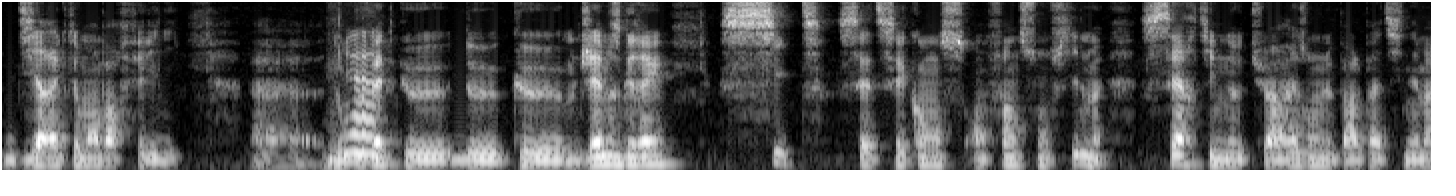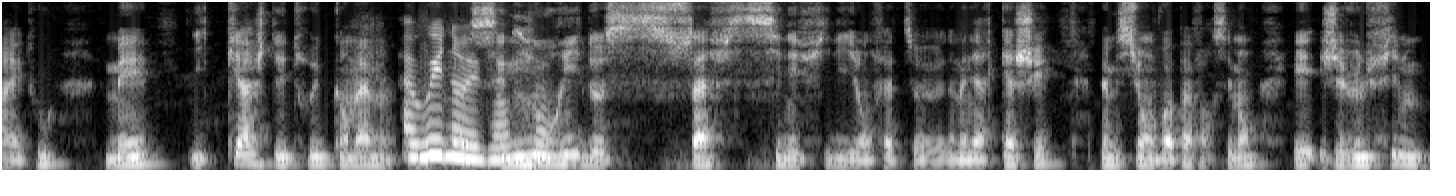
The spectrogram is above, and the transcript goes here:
directement par Fellini Euh, donc le fait que, de, que James Gray cite cette séquence en fin de son film, certes, il ne, tu as raison, il ne parle pas de cinéma et tout, mais il cache des trucs quand même. Ah oui, non, Euh, c'est nourri de sa cinéphilie en fait, euh, de manière cachée, même si on le voit pas forcément. Et j'ai vu le film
